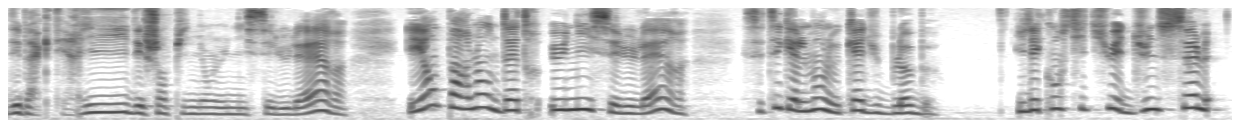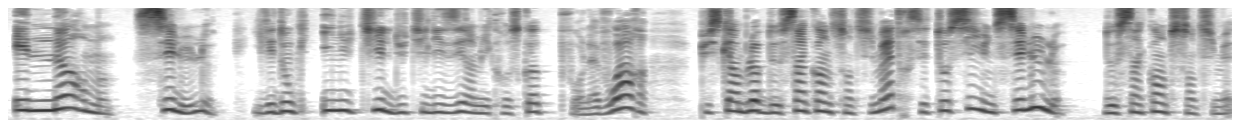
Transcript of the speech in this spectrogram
des bactéries, des champignons unicellulaires, et en parlant d'être unicellulaire, c'est également le cas du blob. Il est constitué d'une seule énorme cellule. Il est donc inutile d'utiliser un microscope pour la voir, puisqu'un blob de 50 cm, c'est aussi une cellule de 50 cm.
